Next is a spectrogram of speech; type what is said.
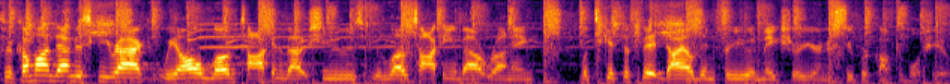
So come on down to Ski Rack. We all love talking about shoes. We love talking about running. Let's get the fit dialed in for you and make sure you're in a super comfortable shoe.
